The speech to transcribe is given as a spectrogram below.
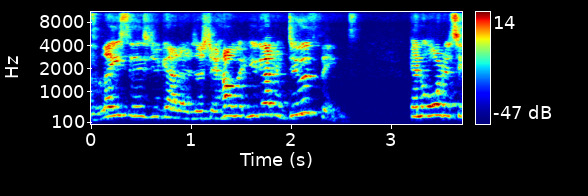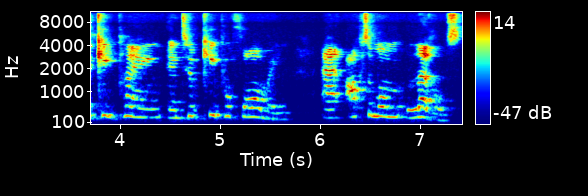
your laces. You gotta adjust your helmet. You gotta do things in order to keep playing and to keep performing at optimum levels,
